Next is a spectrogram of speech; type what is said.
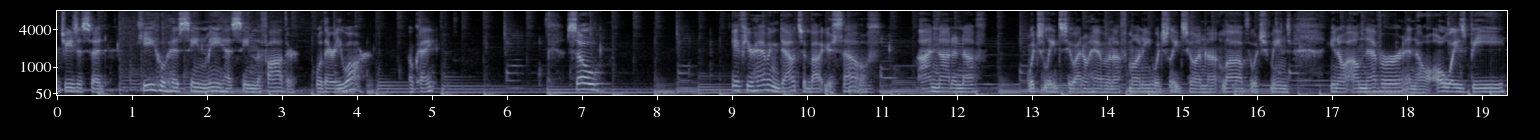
Jesus said, He who has seen me has seen the Father. Well, there you are. Okay? So, if you're having doubts about yourself, I'm not enough, which leads to I don't have enough money, which leads to I'm not loved, which means, you know, I'll never and I'll always be,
